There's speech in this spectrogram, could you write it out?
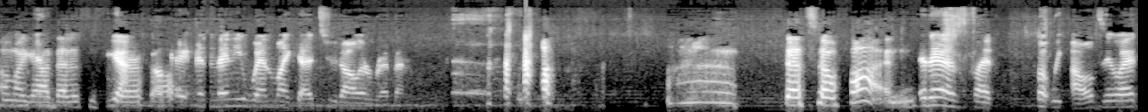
Oh my god, that is hysterical. Yeah. Okay. And then you win like a $2 ribbon. That's so fun. It is, but but we all do it,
